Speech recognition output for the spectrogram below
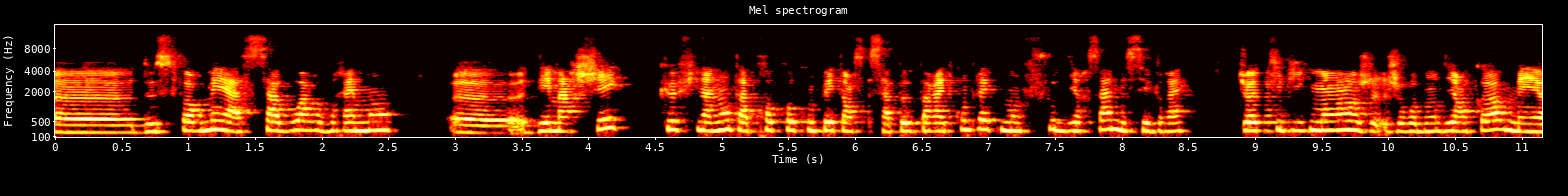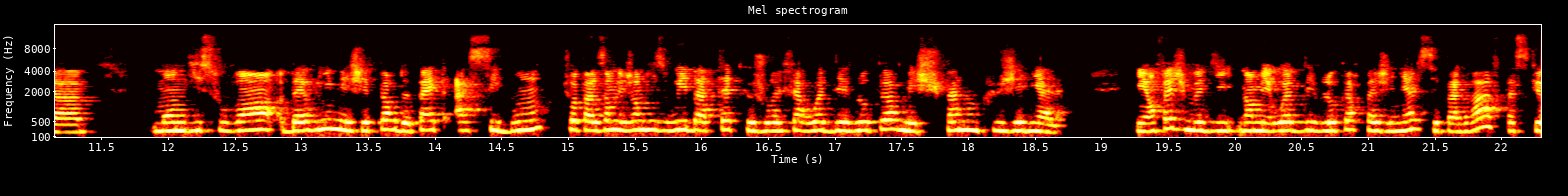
euh, de se former à savoir vraiment euh, démarcher que finalement ta propre compétence. Ça peut paraître complètement fou de dire ça, mais c'est vrai. Tu vois, typiquement, je, rebondis encore, mais moi, on me dit souvent, ben oui, mais j'ai peur de pas être assez bon. Tu vois, par exemple, les gens disent, oui, bah peut-être que j'aurais faire web développeur, mais je suis pas non plus génial. Et en fait, je me dis, non, mais web développeur pas génial, c'est pas grave parce que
